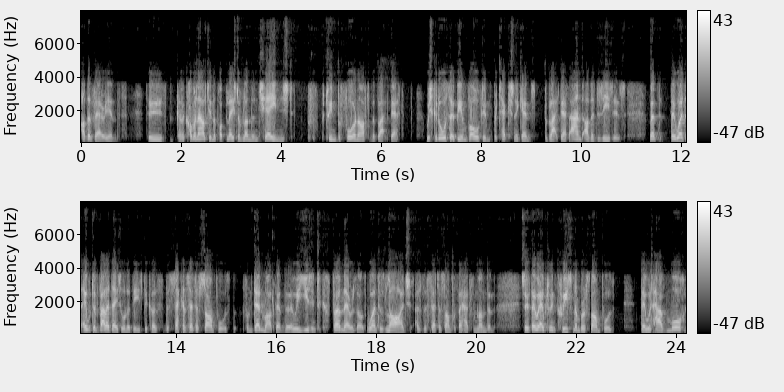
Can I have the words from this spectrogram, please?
other variants whose kind of commonality in the population of London changed between before and after the Black Death, which could also be involved in protection against the Black Death and other diseases. But they weren't able to validate all of these because the second set of samples from Denmark that they were using to confirm their results weren't as large as the set of samples they had from London. So if they were able to increase the number of samples, they would have more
